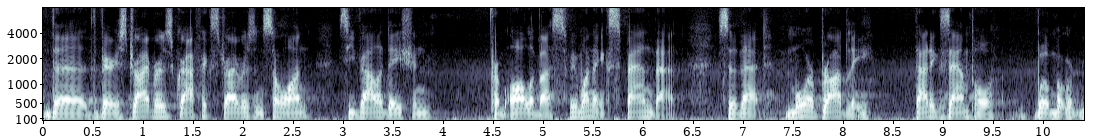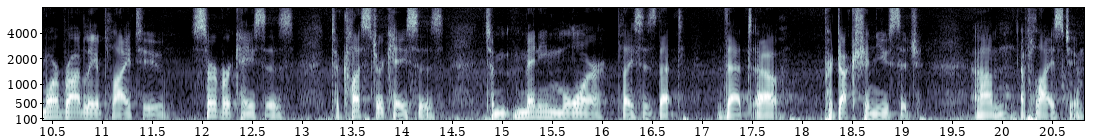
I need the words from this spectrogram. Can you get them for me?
The, the various drivers, graphics drivers, and so on, see validation from all of us. We want to expand that so that more broadly, that example will more broadly apply to server cases, to cluster cases, to many more places that, that uh, production usage um, applies to.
